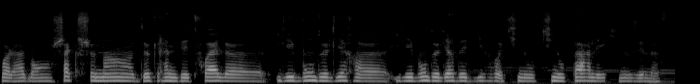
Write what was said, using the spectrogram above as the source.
voilà, dans chaque chemin de graines d'étoiles, il est bon de lire il est bon de lire des livres qui nous qui nous parlent et qui nous émeuvent.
